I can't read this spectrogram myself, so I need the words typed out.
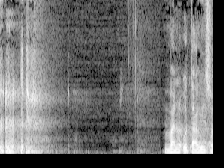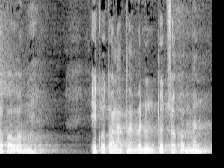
man utawi sapa wonge? Iku talaba menuntut sapa man?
